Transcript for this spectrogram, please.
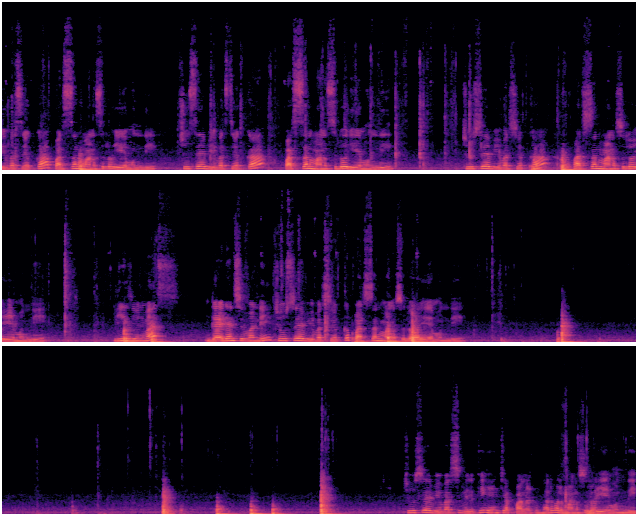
వ్యూవర్స్ యొక్క పర్సన్ మనసులో ఏముంది? చూసే వ్యూవర్స్ యొక్క పర్సన్ మనసులో ఏముంది? చూసే వ్యూవర్స్ యొక్క పర్సన్ మనసులో ఏముంది? ప్లీజ్ యూనివర్స్ గైడెన్స్ ఇవ్వండి. చూసే వ్యూవర్స్ యొక్క పర్సన్ మనసులో ఏముంది? చూసే వ్యూవర్స్ వీళ్ళకి ఏం చెప్పాలనుకుంటున్నారు వాళ్ళ మనసులో ఏముంది?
